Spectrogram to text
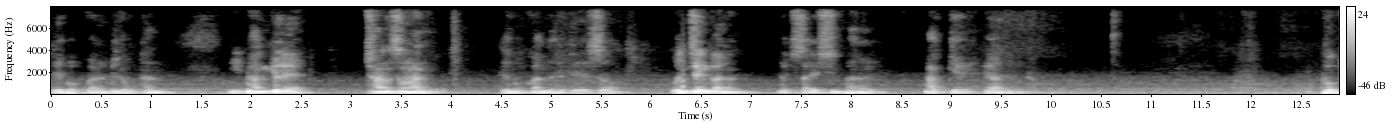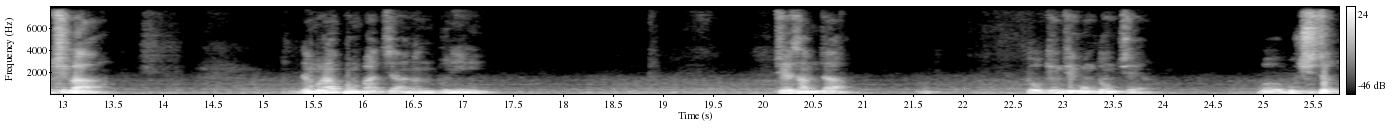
대법관을 비롯한 이 판결에 찬성한 대법관들에 대해서 언젠가는 역사의 심판을 받게 해야 됩니다. 법치가 뇌물 한 푼 받지 않은 분이 제3자 또 경제공동체 뭐 묵시적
